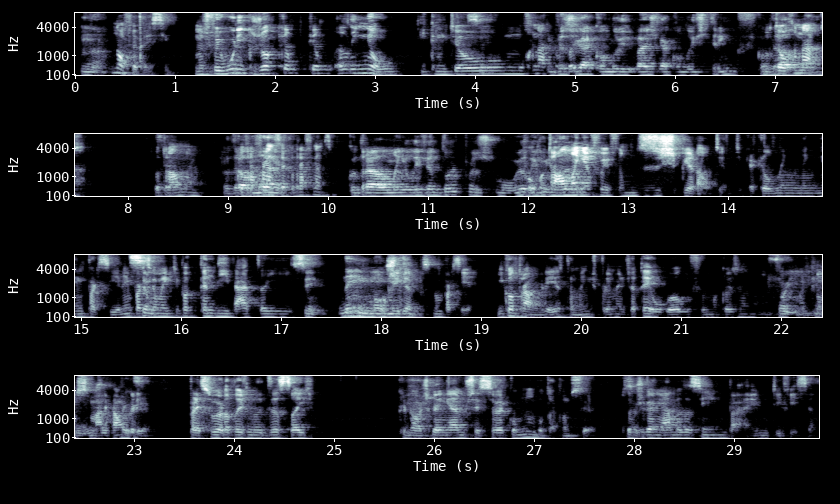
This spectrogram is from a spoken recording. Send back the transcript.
Não. Não foi péssimo. Mas foi o único jogo que ele, que ele alinhou e que meteu Sim. o Renato. Foi? jogar com dois, vai jogar com dois trincos Meteu o. Renato. Contra a Alemanha. Contra, Contra a Alemanha, França. Contra a França. contra a Alemanha ele inventou e depois o William contra a Alemanha foi, foi um desespero autêntico. Aquele nem, nem, nem parecia. Nem parecia Sim. uma equipa candidata e Sim, nem um uma gigante. Não parecia. E contra a Hungria também, os primeiros, até o golo foi uma coisa Foi como é que não se marca a Hungria. Parece o Euro 2016 que nós ganhamos sem saber como não volta a acontecer. Podemos ganhar, mas assim, pá, é muito difícil.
